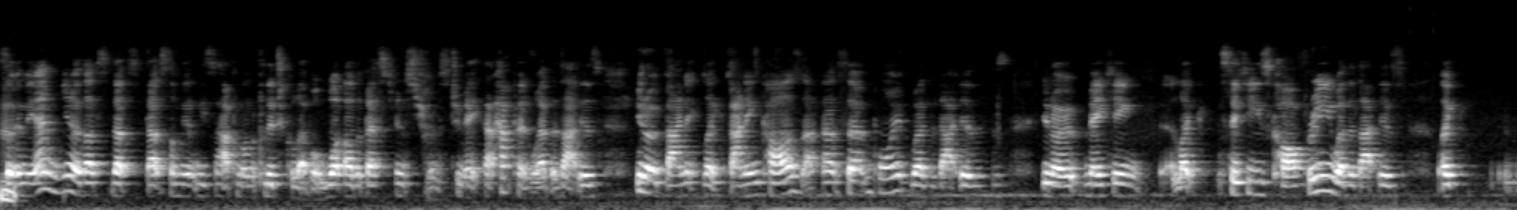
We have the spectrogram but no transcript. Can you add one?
so hmm. in the end, you know, that's that's that's something that needs to happen on a political level. What are the best instruments to make that happen? Whether that is, you know, banning like banning cars at, at a certain point, whether that is, you know, making like cities car free, whether that is like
